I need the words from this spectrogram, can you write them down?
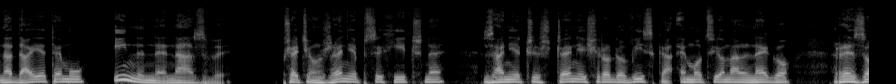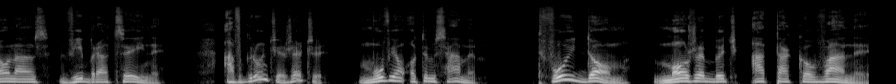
Nadaje temu inne nazwy: przeciążenie psychiczne, zanieczyszczenie środowiska emocjonalnego, rezonans wibracyjny. A w gruncie rzeczy mówią o tym samym. Twój dom może być atakowany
